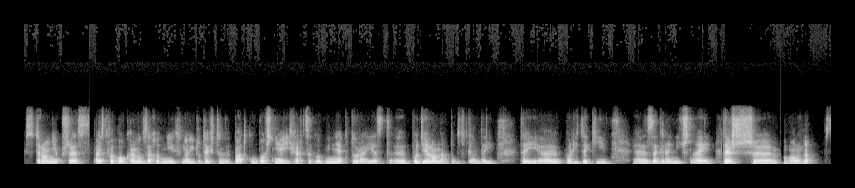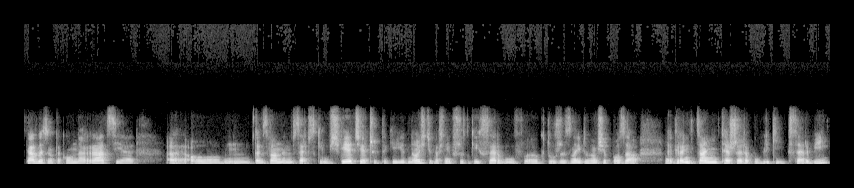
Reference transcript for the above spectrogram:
stronie przez państwa Bałkanów Zachodnich, no i tutaj w tym wypadku Bośnię i Hercegowinie, która jest e, podzielona pod względem tej e, polityki zagranicznej. Też można wskazać na taką narrację o tak zwanym serbskim świecie, czy takiej jedności właśnie wszystkich Serbów, którzy znajdują się poza granicami też Republiki Serbii.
